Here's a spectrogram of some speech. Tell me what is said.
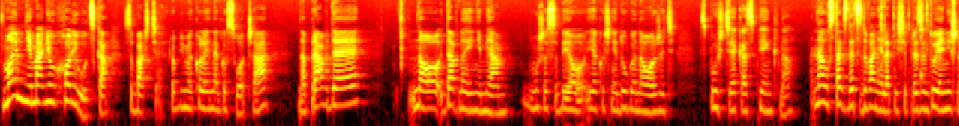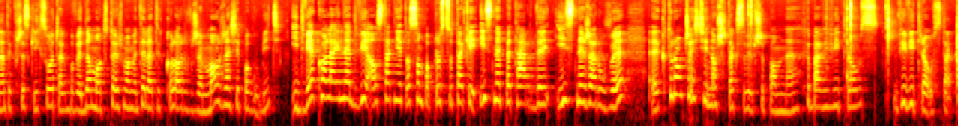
w moim mniemaniu hollywoodzka. Zobaczcie, robimy kolejnego słocza. Naprawdę, no dawno jej nie miałam. Muszę sobie ją jakoś niedługo nałożyć. Spójrzcie, jaka jest piękna. Na ustach zdecydowanie lepiej się prezentuje niż na tych wszystkich słoczach, bo wiadomo, tutaj już mamy tyle tych kolorów, że można się pogubić. I dwie kolejne, dwie ostatnie to są po prostu takie istne petardy, istne żarówy, e, którą częściej noszę, tak sobie przypomnę. Chyba Vivid Rose. Vivid Rose, tak.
